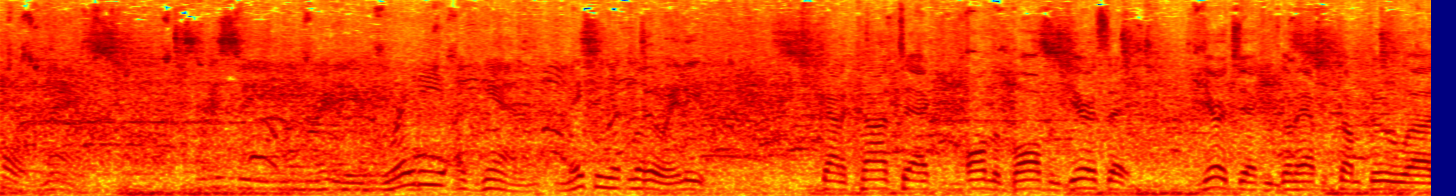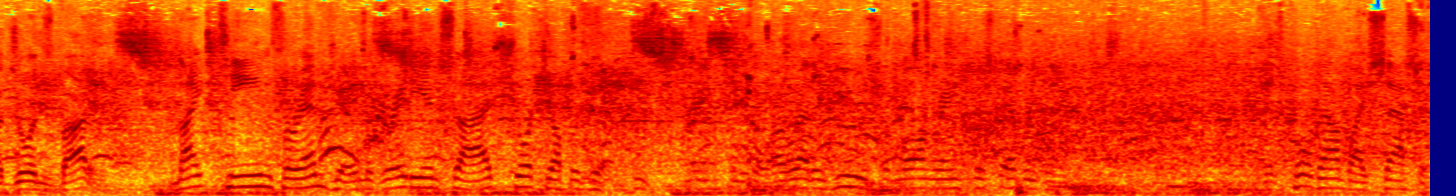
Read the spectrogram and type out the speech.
Oh man, Tracy McGrady again making it look. Do any kind of contact on the ball from Garrett Giricek, he's going to have to come through uh, Jordan's body. 19 for MJ. McGrady inside. Short jumper good. Or rather Hughes from long range missed everything. And it's pulled down by Sasser.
